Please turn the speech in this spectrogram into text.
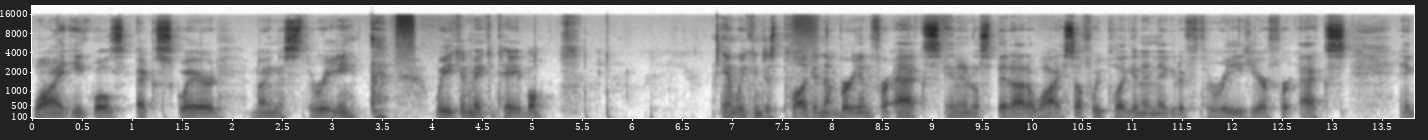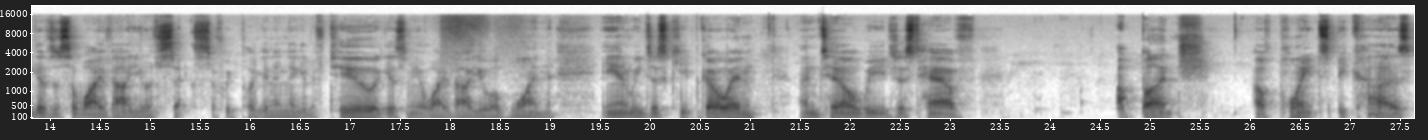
y equals x squared minus 3, we can make a table and we can just plug a number in for x and it'll spit out a y. So if we plug in a negative 3 here for x, it gives us a y value of 6. If we plug in a negative 2, it gives me a y value of 1. And we just keep going until we just have a bunch of points because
